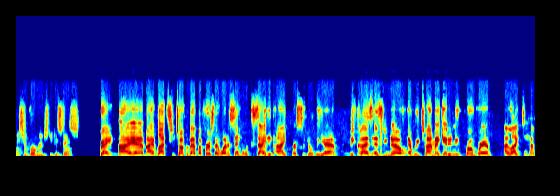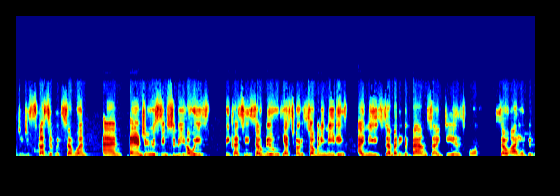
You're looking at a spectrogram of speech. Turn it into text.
uh, some programs to discuss. Right. I um, I have lots to talk about, but first I want to say how excited I personally am because, as you know, every time I get a new program, I like to have to discuss it with someone. And Andrew seems to be always because he's so new, he has to go to so many meetings. I need somebody to bounce ideas off. So I have been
